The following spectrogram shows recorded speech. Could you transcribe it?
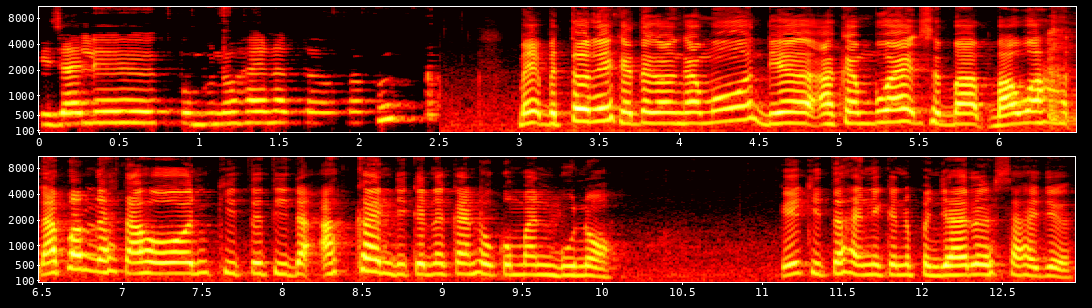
gejala pembunuhan atau apa-apa? Baik, betul eh kata kawan kamu. Dia akan buat sebab bawah 18 tahun kita tidak akan dikenakan hukuman bunuh. Okay, kita hanya kena penjara sahaja.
